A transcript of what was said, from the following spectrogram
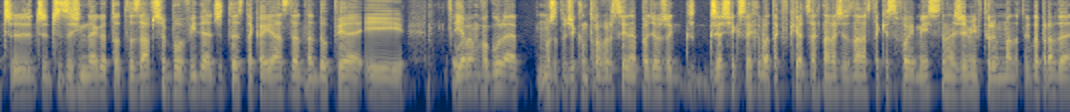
czy, czy, czy coś innego, to, to zawsze było widać, że to jest taka jazda na dupie i ja bym w ogóle, może to będzie kontrowersyjne, powiedział, że Grz- Grzesiek sobie chyba tak w Kielcach na razie znalazł takie swoje miejsce na ziemi, w którym ma tak naprawdę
